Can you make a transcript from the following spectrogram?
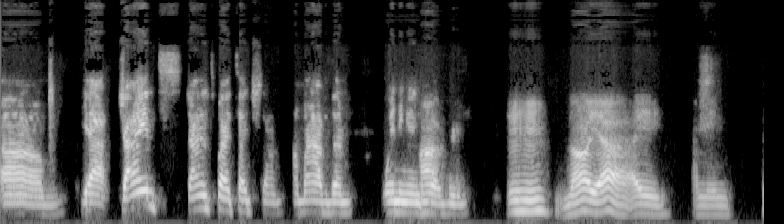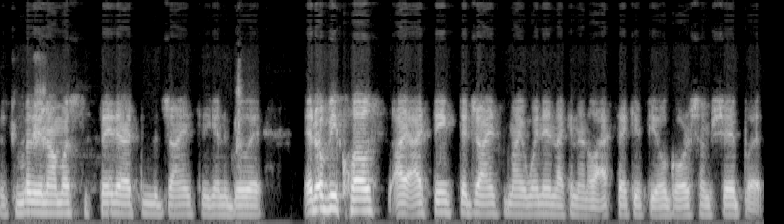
um, yeah, Giants, Giants by touchdown. I'm gonna have them winning and covering. Uh, mm-hmm. No, yeah, I, I mean, there's really not much to say there. I think the Giants are gonna do it. It'll be close. I, I think the Giants might win in like in a last second field goal or some shit. But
